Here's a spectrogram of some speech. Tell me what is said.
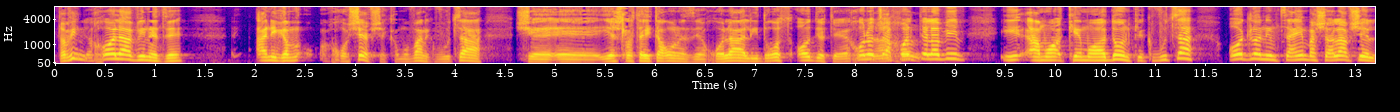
תבין. יכול להבין את זה. אני גם חושב שכמובן קבוצה שיש לה את היתרון הזה יכולה לדרוס עוד יותר. יכול להיות נכון. שהפועל תל אביב כמועדון, כקבוצה, עוד לא נמצאים בשלב של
